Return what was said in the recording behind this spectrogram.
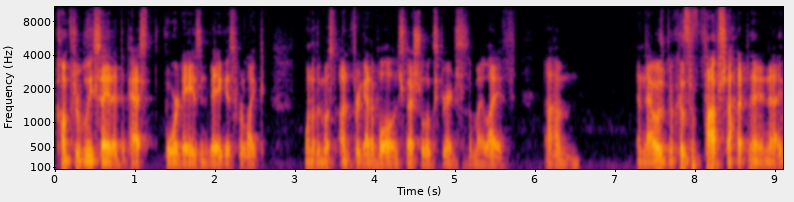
comfortably say that the past four days in Vegas were like one of the most unforgettable and special experiences of my life. Um, and that was because of Top Shot, and I,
